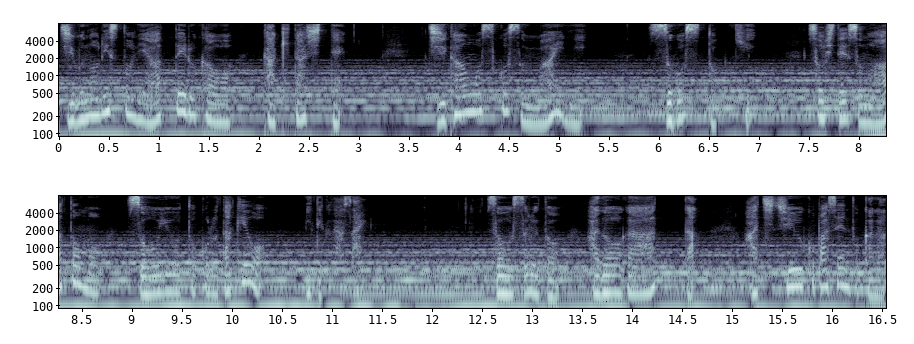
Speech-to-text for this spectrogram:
自分のリストに合っているかを書き足して、時間を過ごす前に過ごすとき、そしてその後もそういうところだけを見てください。そうすると波動があった85%から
